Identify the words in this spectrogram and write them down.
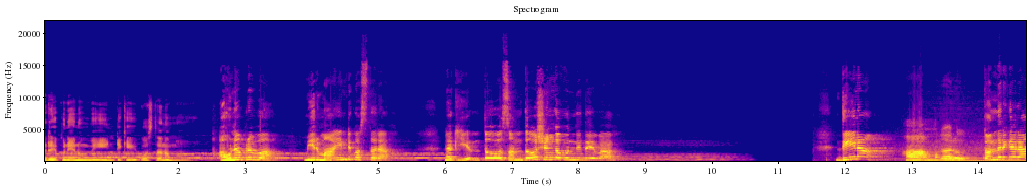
రేపు నేను మీ ఇంటికి వస్తానమ్మా. అవునా ప్రభా మీరు మా ఇంటికి వస్తారా? నాకు ఎంతో సంతోషంగా ఉంది దేవా. దీనా! ఆ, అమ్మగారు. తొందరగా రా.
